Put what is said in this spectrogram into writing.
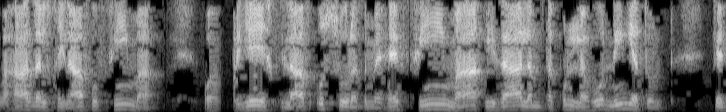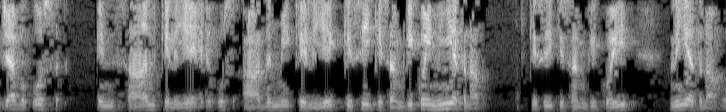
وحاد الخلاف فیما اور یہ اختلاف اس صورت میں ہے فیما اذا لم تکن لہو نیت کہ جب اس انسان کے لیے، اس آدمی کے لیے کسی قسم کی کوئی نیت نہ ہو۔ کسی قسم کی کوئی نیت نہ ہو۔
